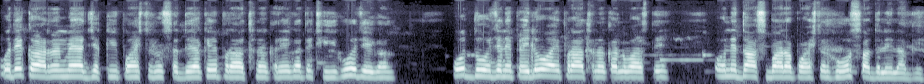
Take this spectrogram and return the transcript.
ਉਹਦੇ ਕਾਰਨ ਮੈਂ ਜੱਕੀ ਪਾਸਟਰ ਨੂੰ ਸੱਦਿਆ ਕਿ ਪ੍ਰਾਰਥਨਾ ਕਰੇਗਾ ਤੇ ਠੀਕ ਹੋ ਜਾਏਗਾ। ਉਹ ਦੋ ਜਣੇ ਪਹਿਲੋਂ ਆਏ ਪ੍ਰਾਰਥਨਾ ਕਰਨ ਵਾਸਤੇ, ਉਹਨੇ 10 12 ਪਾਸਟਰ ਹੋਰ ਸੱਦ ਲਏ ਲਾਗੇ।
